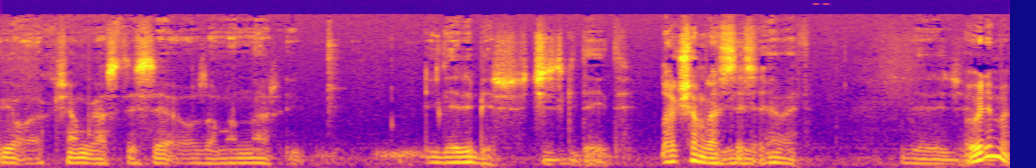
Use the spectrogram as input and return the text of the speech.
Yok akşam gazetesi o zamanlar ileri bir çizgideydi. Akşam Gazetesi. Evet. İlerici. Öyle mi?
